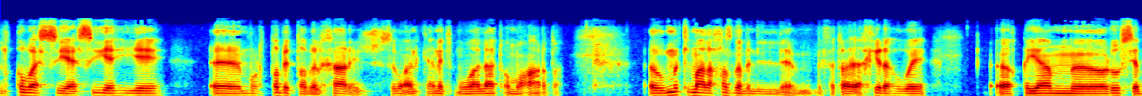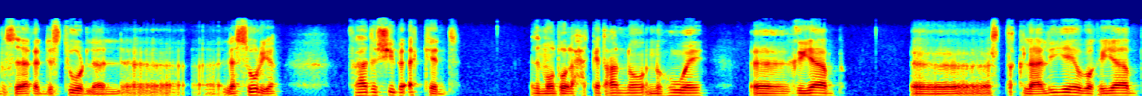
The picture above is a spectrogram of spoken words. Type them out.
القوى السياسية هي آه، مرتبطة بالخارج سواء كانت موالاة أو معارضة. ومثل ما لاحظنا بالفترة الأخيرة هو آه، قيام روسيا بصياغة دستور لسوريا. فهذا الشيء بأكد الموضوع اللي حكيت عنه إنه هو آه، غياب استقلالية وغياب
